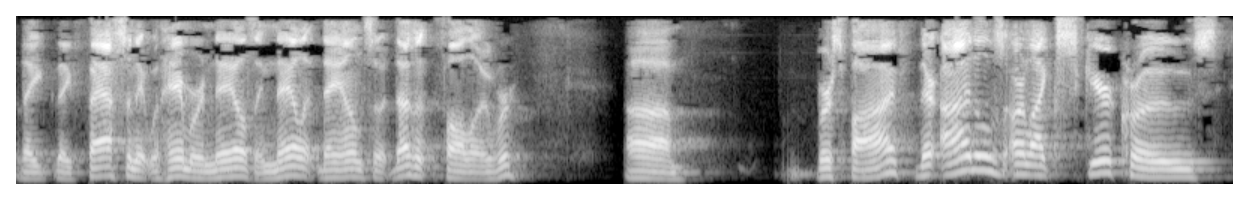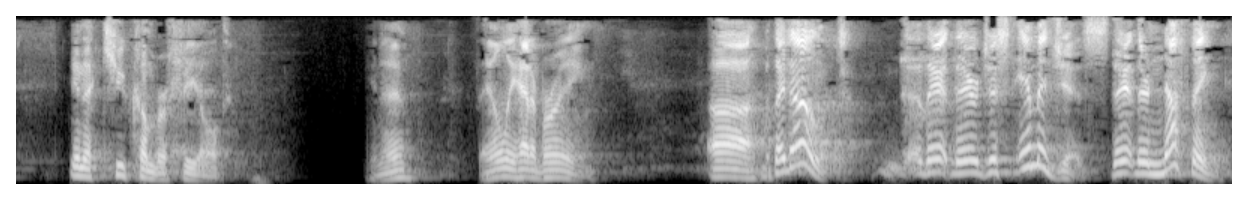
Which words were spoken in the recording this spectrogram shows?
They, they fasten it with hammer and nails. They nail it down so it doesn't fall over. Um, verse 5 Their idols are like scarecrows in a cucumber field. You know, they only had a brain. Uh, but they don't. They're, they're just images. They're, they're nothing.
